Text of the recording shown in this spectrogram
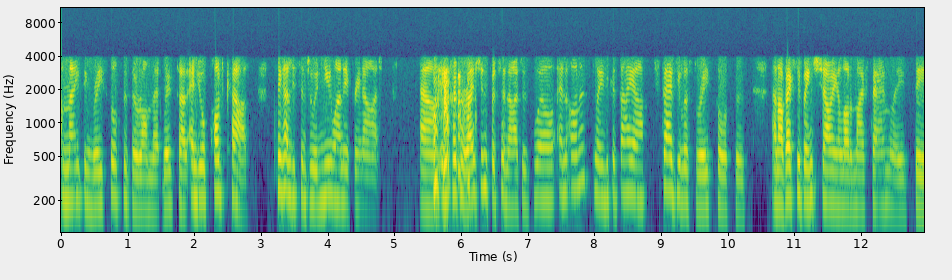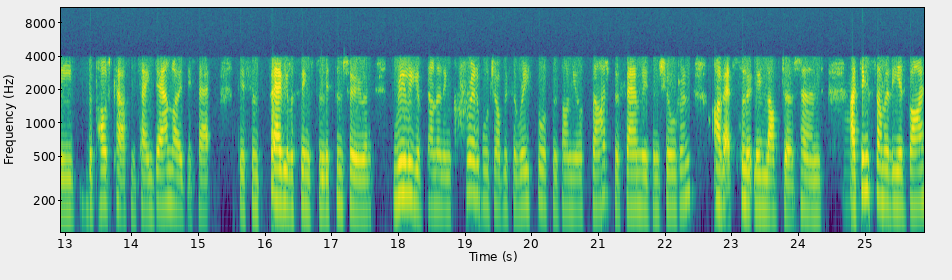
amazing resources that are on that website and your podcast. I think I listen to a new one every night um, in preparation for tonight as well. And honestly, because they are fabulous resources. And I've actually been showing a lot of my families the the podcast and saying download this app there's some fabulous things to listen to, and really you've done an incredible job with the resources on your site for families and children. I've absolutely loved it, and I think some of the advice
